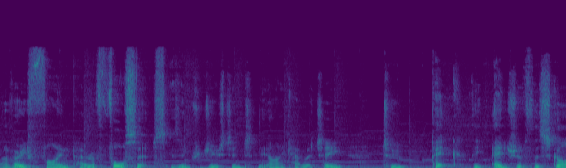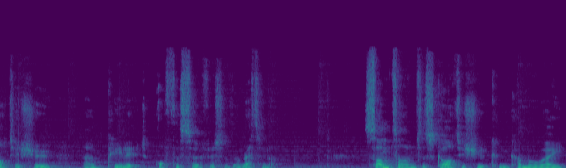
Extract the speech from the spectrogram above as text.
a very fine pair of forceps is introduced into the eye cavity to pick the edge of the scar tissue and peel it off the surface of the retina. Sometimes the scar tissue can come away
